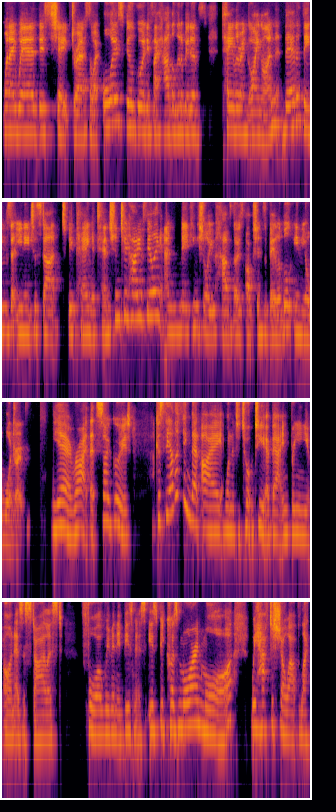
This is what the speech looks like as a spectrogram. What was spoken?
when I wear this shape dress, or I always feel good if I have a little bit of tailoring going on. They're the things that you need to start to be paying attention to how you're feeling and making sure you have those options available in your wardrobe. Yeah, right. That's so good. Because the other thing that I wanted to talk to you about in bringing you on as a stylist for women in business is because more and more we have to show up like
